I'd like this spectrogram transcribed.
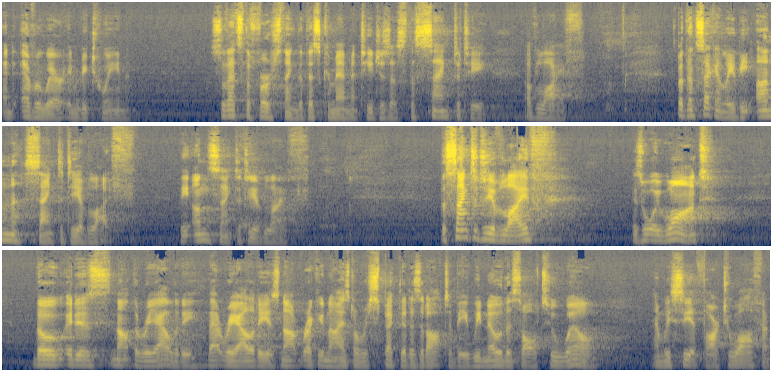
and everywhere in between. So that's the first thing that this commandment teaches us the sanctity of life. But then, secondly, the unsanctity of life. The unsanctity of life. The sanctity of life is what we want Though it is not the reality, that reality is not recognized or respected as it ought to be. We know this all too well, and we see it far too often.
